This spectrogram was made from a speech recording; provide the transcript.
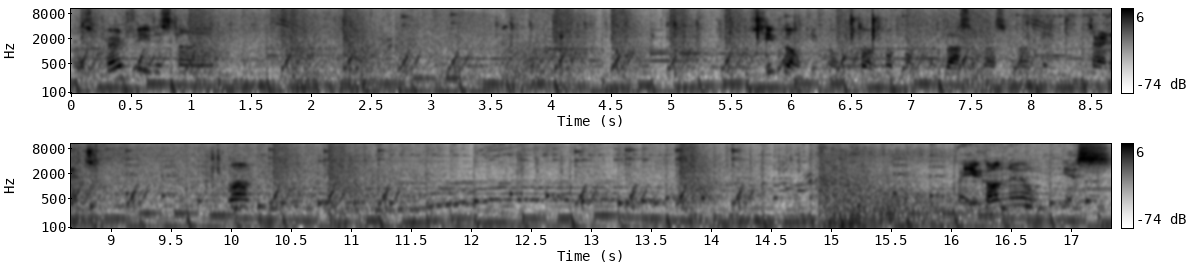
I was prepared for you this time. Keep going, keep going. Come on, come on, come on. It, blast it. Turn it. Come on. Are you gone now? Yes.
